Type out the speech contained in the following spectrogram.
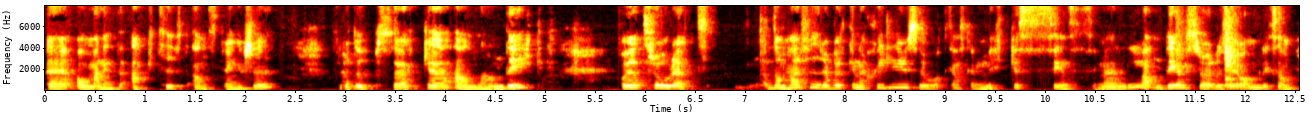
eh, om man inte aktivt anstränger sig för att uppsöka annan dikt. Och jag tror att de här fyra böckerna skiljer sig åt ganska mycket sinsemellan. Dels rör det sig om liksom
